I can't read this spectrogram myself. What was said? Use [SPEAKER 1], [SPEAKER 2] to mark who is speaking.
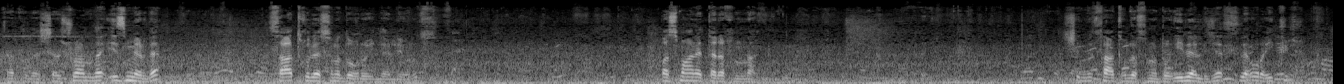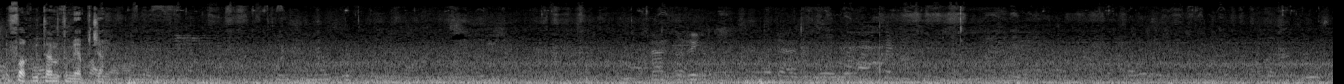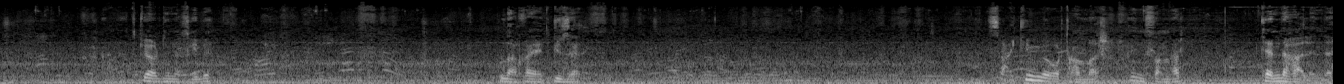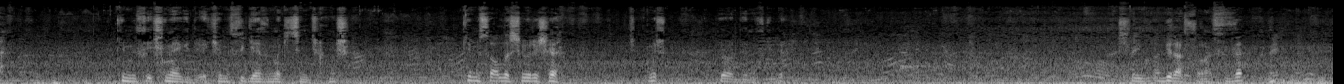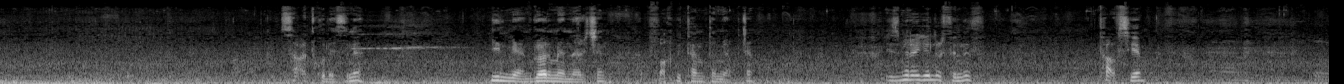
[SPEAKER 1] Evet arkadaşlar şu anda İzmir'de Saat Kulesi'ne doğru ilerliyoruz. Basmane tarafından. Şimdi Saat Kulesi'ne doğru ilerleyeceğiz. Size orayı küçük, ufak bir tanıtım yapacağım. Gördüğünüz gibi. Bunlar gayet güzel. Sakin bir ortam var. İnsanlar kendi halinde. Kimisi işine gidiyor, kimisi gezmek için çıkmış. Kimisi alışverişe çıkmış. Gördüğünüz gibi. Şimdi biraz sonra size Saat Kulesi'ni bilmeyen, görmeyenler için ufak bir tanıtım yapacağım. İzmir'e gelirseniz tavsiyem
